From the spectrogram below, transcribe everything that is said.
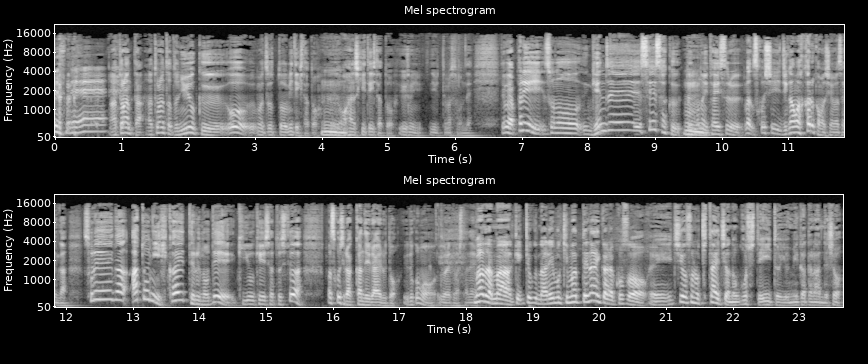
うですね。アトランタ、アトランタとニューヨークをずっと見てきたと、うん、お話聞いてきたというふうに言ってますもんね。でもやっぱり、その、減税政策というものに対する、うん、まあ少し時間はかかるかもしれませんが、それが後に控えてるので、企業経営者としては、まあ少し楽観でいられるというところも言われてましたね。まだまあ結局何も決まってないからこそ、えー、一応その期待値は残していいという見方なんでしょ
